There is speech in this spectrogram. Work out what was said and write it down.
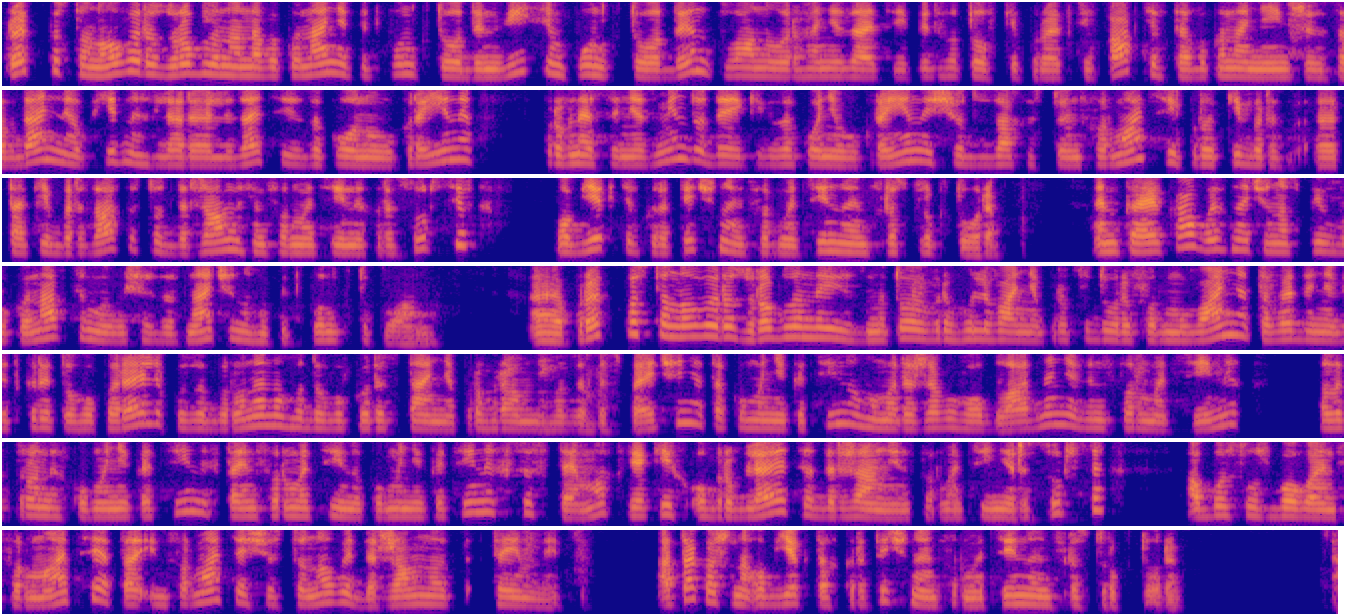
Проект постанови розроблено на виконання підпункту 1.8 пункту 1 плану організації підготовки проєктів актів та виконання інших завдань, необхідних для реалізації закону України про внесення змін до деяких законів України щодо захисту інформації про кібер е, та кіберзахисту державних інформаційних ресурсів, об'єктів критичної інформаційної інфраструктури. НКК визначено співвиконавцями вищезазначеного підпункту плану. Е, Проект постанови розроблений з метою врегулювання процедури формування та ведення відкритого переліку забороненого до використання програмного забезпечення та комунікаційного мережевого обладнання в інформаційних, електронних комунікаційних та інформаційно-комунікаційних системах, в яких обробляються державні інформаційні ресурси або службова інформація та інформація, що становить державну таємницю, а також на об'єктах критичної інформаційної інфраструктури.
